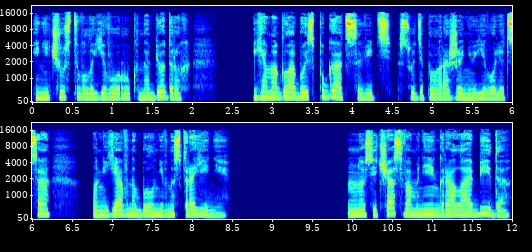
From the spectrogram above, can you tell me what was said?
и не чувствовала его рук на бедрах, я могла бы испугаться, ведь, судя по выражению его лица, он явно был не в настроении. Но сейчас во мне играла обида,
